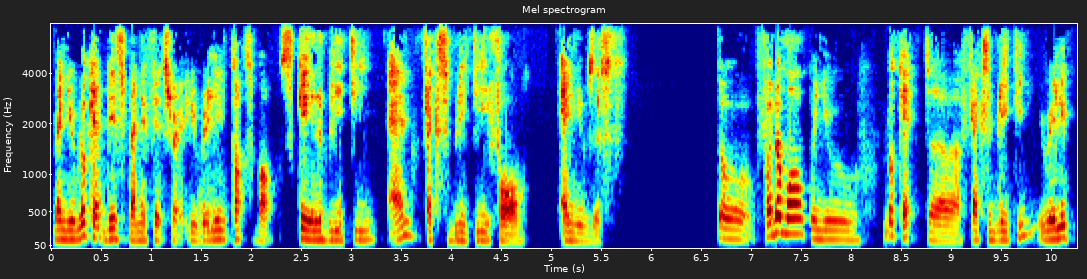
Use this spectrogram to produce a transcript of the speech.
when you look at these benefits, right, it really talks about scalability and flexibility for end users. So furthermore, when you look at the flexibility, it really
